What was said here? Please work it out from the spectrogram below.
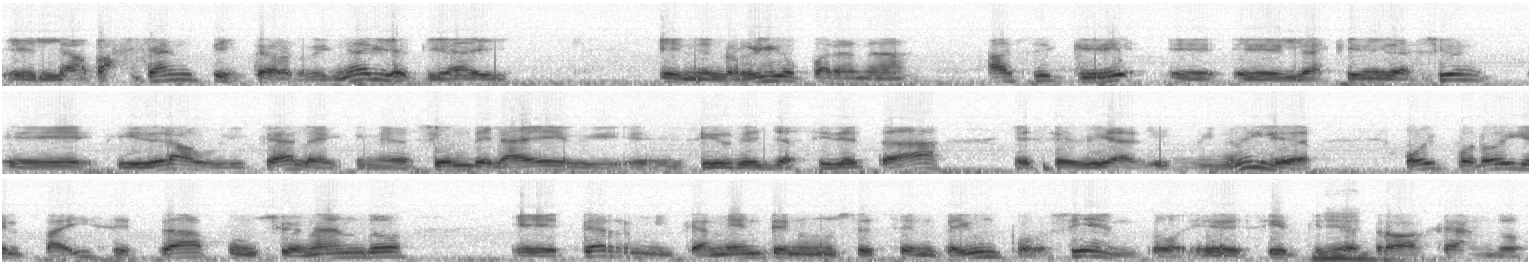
eh, la bajante extraordinaria que hay en el río Paraná hace que eh, eh, la generación eh, hidráulica, la generación de la EBI, es decir, de Yacideta A, se vea disminuida. Hoy por hoy el país está funcionando térmicamente en un 61%, es decir, que Bien. está trabajando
